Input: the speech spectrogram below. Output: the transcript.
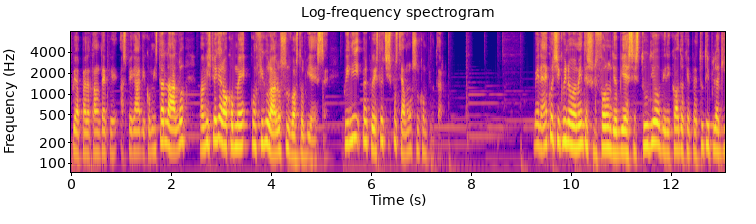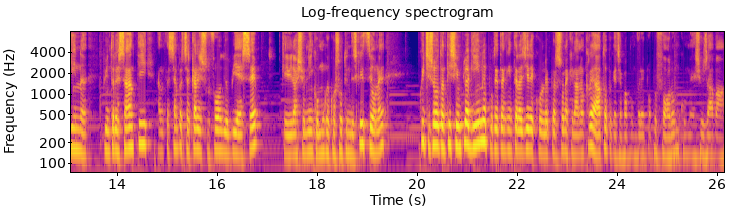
qui a perdere tanto tempo a spiegarvi come installarlo, ma vi spiegherò come configurarlo sul vostro OBS. Quindi per questo ci spostiamo sul computer. Bene, eccoci qui nuovamente sul forum di OBS Studio, vi ricordo che per tutti i plugin più interessanti andate sempre a cercarli sul forum di OBS che vi lascio il link comunque qua sotto in descrizione qui ci sono tantissimi plugin potete anche interagire con le persone che l'hanno creato perché c'è proprio un vero e proprio forum come si usava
